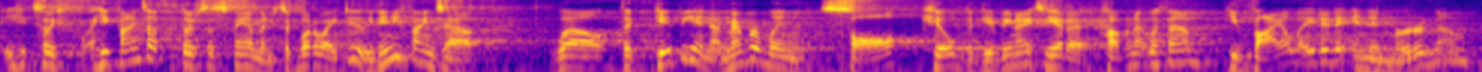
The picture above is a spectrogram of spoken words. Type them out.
he, so he finds out that there's this famine. He's like, what do I do? And then he finds out, well, the Gibeon. Remember when Saul killed the Gibeonites? He had a covenant with them. He violated it and then murdered them.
